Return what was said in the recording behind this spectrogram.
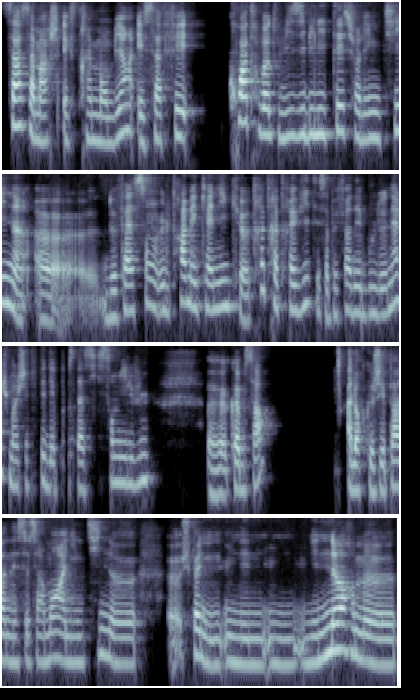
Ça, ça marche extrêmement bien et ça fait croître votre visibilité sur LinkedIn, heu, de façon ultra mécanique, heu, très, très, très vite et ça peut faire des boules de neige. Moi, j'ai fait des posts à 600 000 vues, heu, comme ça, alors que j'ai pas nécessairement un LinkedIn, heu, je suis pas une une énorme,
